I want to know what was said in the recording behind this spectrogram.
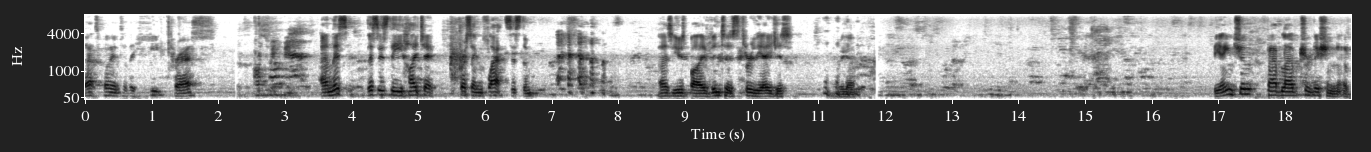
that's put into the heat press. And this this is the high tech pressing flat system, as used by Vinters through the ages. There we go. The ancient Fab Lab tradition of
